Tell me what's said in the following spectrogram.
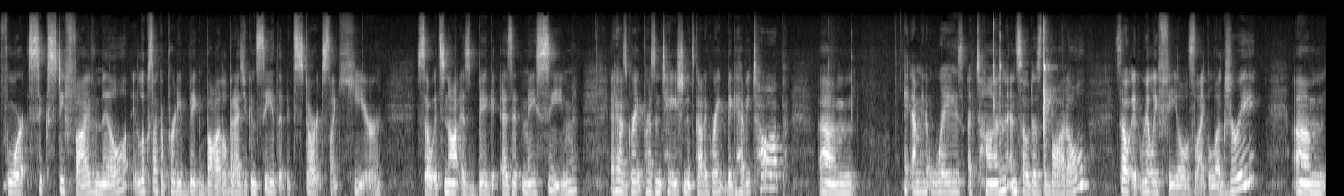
for 65 mil. It looks like a pretty big bottle, but as you can see that it starts like here. So it's not as big as it may seem. It has great presentation. It's got a great big heavy top. Um, it, I mean, it weighs a ton and so does the bottle. So it really feels like luxury. Um,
